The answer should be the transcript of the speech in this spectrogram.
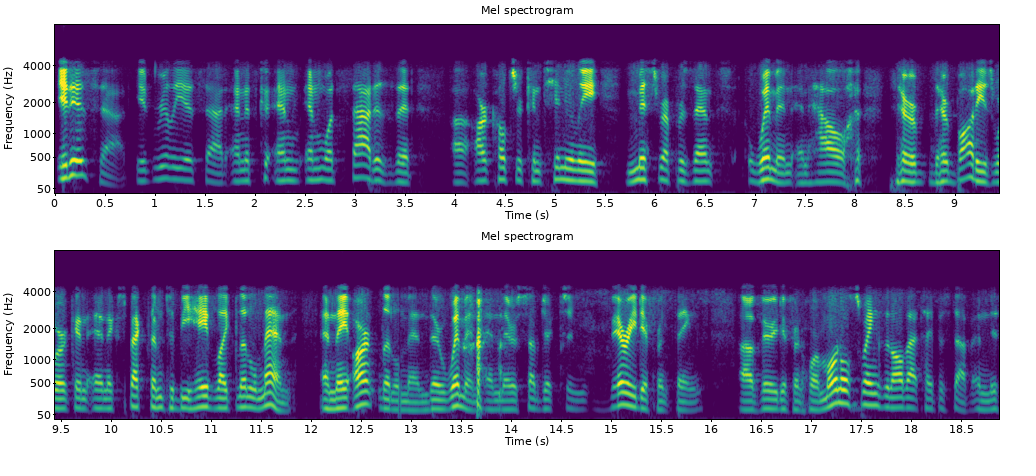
it is sad. It really is sad, and it's and and what's sad is that uh, our culture continually misrepresents women and how their their bodies work and, and expect them to behave like little men. And they aren't little men; they're women, and they're subject to very different things, uh, very different hormonal swings, and all that type of stuff. And this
